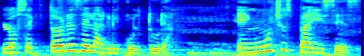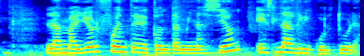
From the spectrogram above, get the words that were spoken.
Los sectores de la agricultura. En muchos países, la mayor fuente de contaminación es la agricultura.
